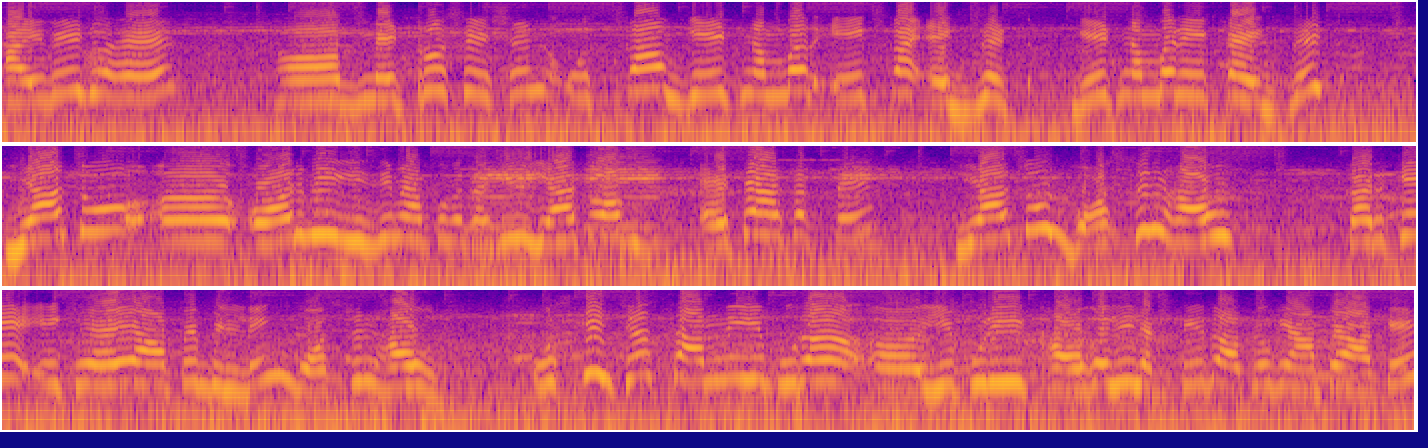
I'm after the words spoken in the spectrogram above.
हाईवे जो है मेट्रो स्टेशन उसका गेट नंबर एक का एग्जिट गेट नंबर एक का एग्जिट या तो आ, और भी इजी मैं आपको बताती हूँ या तो आप ऐसे आ सकते हैं या तो बॉस्टन हाउस करके एक है यहाँ पे बिल्डिंग बॉस्टन हाउस उसके जस्ट सामने ये पूरा ये पूरी खाओ गली लगती है तो आप लोग यहाँ पे आके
